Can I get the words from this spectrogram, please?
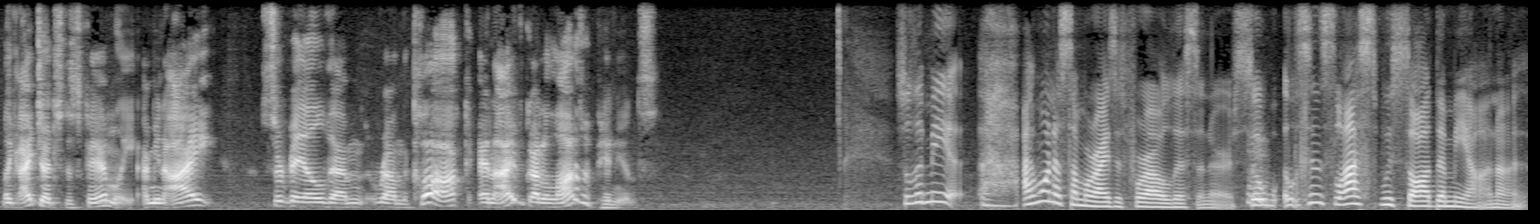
Like, I judge this family. I mean, I surveil them around the clock, and I've got a lot of opinions. So let me. I want to summarize it for our listeners. So hmm. since last we saw Damiana,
